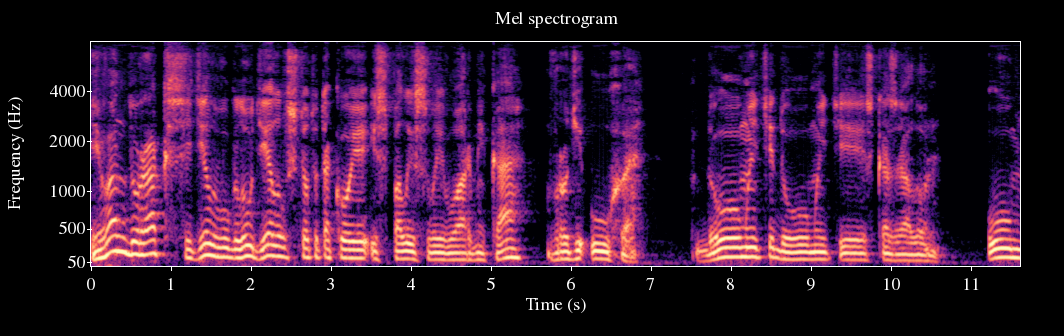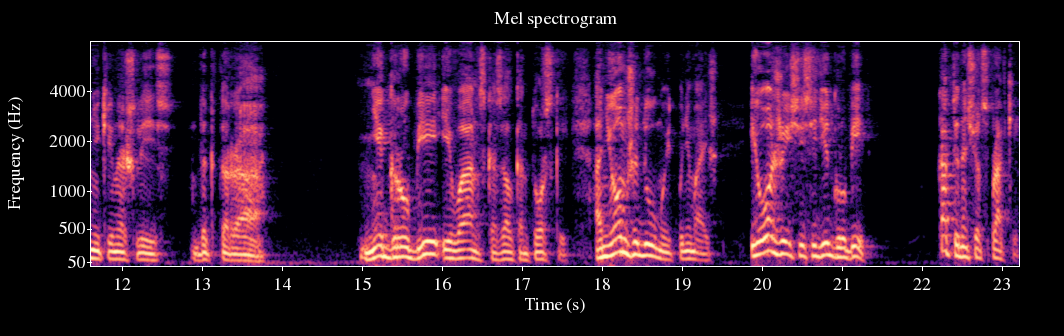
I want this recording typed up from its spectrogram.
Иван Дурак сидел в углу, делал что-то такое из полы своего армяка, вроде уха. «Думайте, думайте», — сказал он. «Умники нашлись доктора. «Не груби, Иван», — сказал Конторской. «О нем же думают, понимаешь. И он же еще сидит, грубит. Как ты насчет справки?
